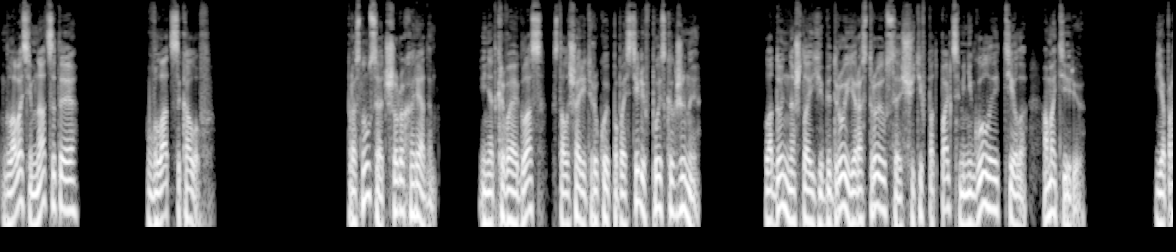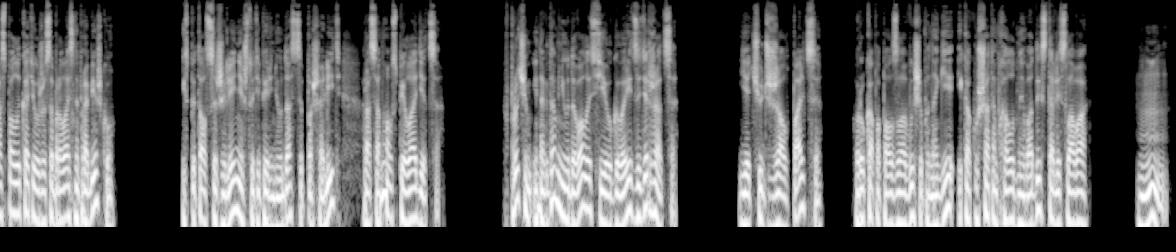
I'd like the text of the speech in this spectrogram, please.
Глава 17. Влад Соколов. Проснулся от шороха рядом и, не открывая глаз, стал шарить рукой по постели в поисках жены. Ладонь нашла ее бедро, и я расстроился, ощутив под пальцами не голое тело, а материю. Я проспал, и Катя уже собралась на пробежку. Испытал сожаление, что теперь не удастся пошалить, раз она успела одеться. Впрочем, иногда мне удавалось ее уговорить задержаться, я чуть сжал пальцы, рука поползла выше по ноге, и как ушатом холодной воды стали слова «Ммм,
